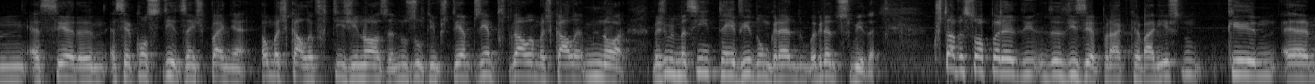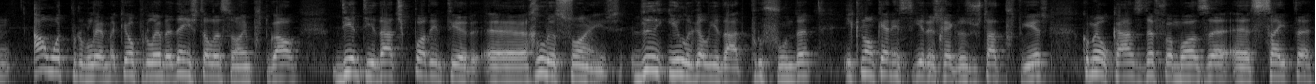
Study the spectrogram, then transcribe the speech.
um, a, ser, um, a ser concedidos em Espanha a uma escala vertiginosa nos últimos tempos e em Portugal a uma escala menor. Mas mesmo assim tem havido um grande, uma grande subida. Gostava só para de dizer, para acabar isto, que um, há um outro problema, que é o problema da instalação em Portugal de entidades que podem ter uh, relações de ilegalidade profunda e que não querem seguir as regras do Estado português, como é o caso da famosa uh, seita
